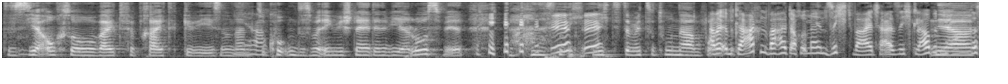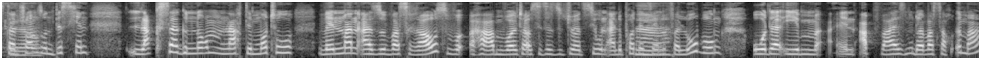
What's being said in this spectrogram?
das ist ja auch so weit verbreitet gewesen. Und dann Ja. zu gucken, dass man irgendwie schnell den wieder los wird. Nicht, nichts damit zu tun haben Aber wollte. im Garten war halt auch immer in Sichtweite. Also ich glaube, die Ja, haben das dann genau. schon so ein bisschen laxer genommen nach dem Motto, wenn man also was raushaben wollte aus dieser Situation, eine potenzielle Ja. Verlobung oder eben ein Abweisen oder was auch immer,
